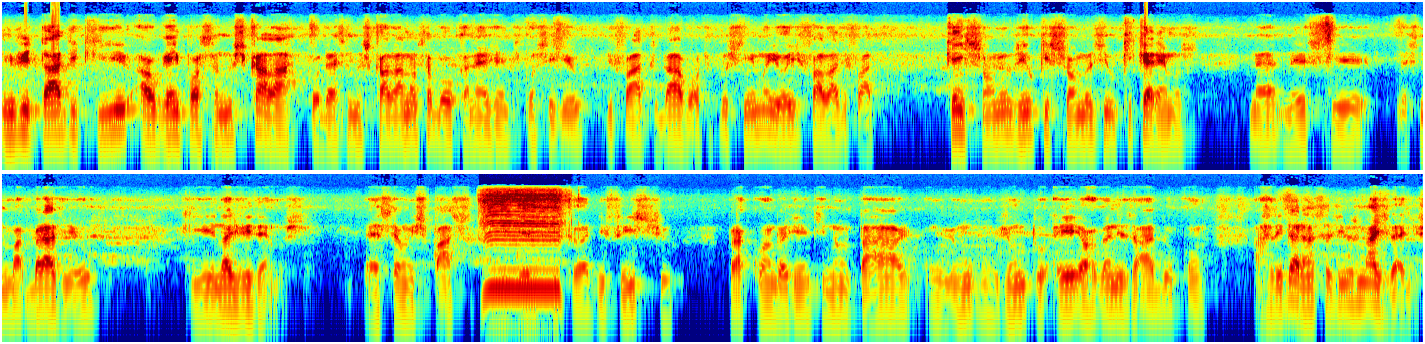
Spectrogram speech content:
evitar de que alguém possa nos calar, pudesse nos calar nossa boca, né? A gente conseguiu, de fato, dar a volta por cima e hoje falar, de fato, quem somos e o que somos e o que queremos, né? Nesse, nesse Brasil que nós vivemos. Esse é um espaço que fica difícil para quando a gente não está junto e organizado com as lideranças e os mais velhos,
